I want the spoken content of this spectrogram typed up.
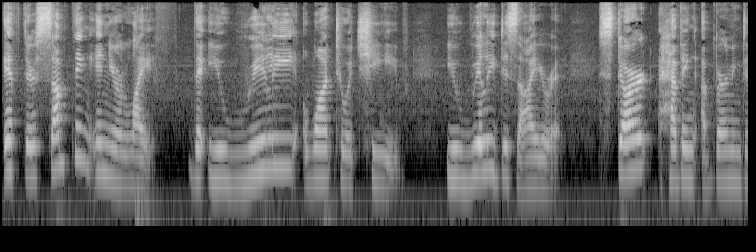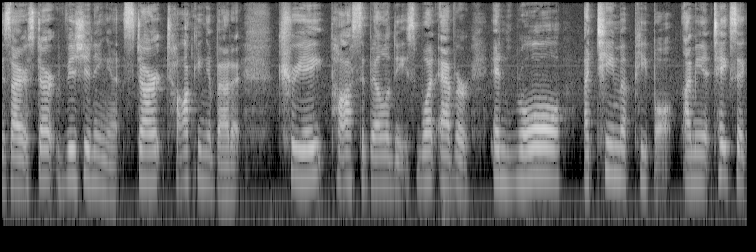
if there's something in your life that you really want to achieve you really desire it start having a burning desire start visioning it start talking about it create possibilities whatever enroll a team of people. I mean, it takes a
